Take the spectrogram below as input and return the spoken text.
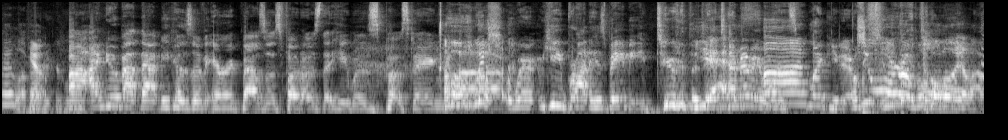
I love Yeah. it. Uh, I knew about that because of Eric Bauza's photos that he was posting, uh, where he brought his baby to the Yes. Daytime Emmy Awards, Uh, like you do. Adorable. Totally allowed.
